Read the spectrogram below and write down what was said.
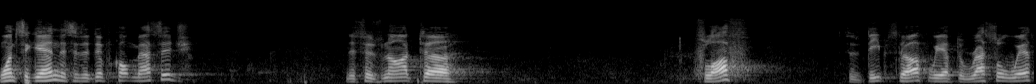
Once again, this is a difficult message. This is not uh, fluff. This is deep stuff we have to wrestle with.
